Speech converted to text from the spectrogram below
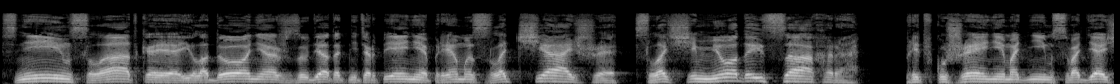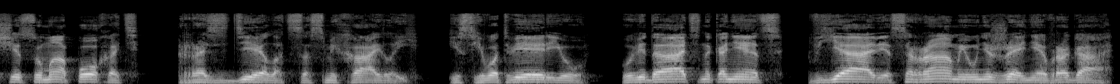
С ним сладкая, и ладони аж зудят от нетерпения, прямо сладчайшее, слаще меда и сахара, предвкушением одним сводящая с ума похоть разделаться с Михайлой и с его Тверью, увидать, наконец, в яве срам и унижение врага.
